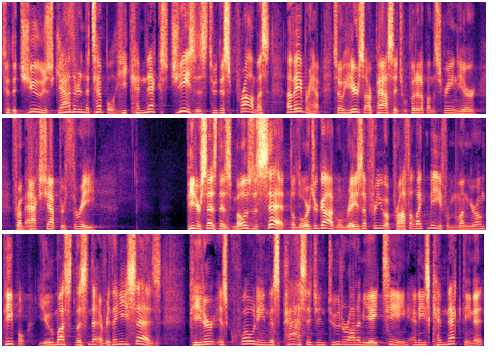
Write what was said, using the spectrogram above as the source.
to the Jews gathered in the temple. He connects Jesus to this promise of Abraham. So here's our passage. We'll put it up on the screen here from Acts chapter 3. Peter says this Moses said, The Lord your God will raise up for you a prophet like me from among your own people. You must listen to everything he says. Peter is quoting this passage in Deuteronomy 18, and he's connecting it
